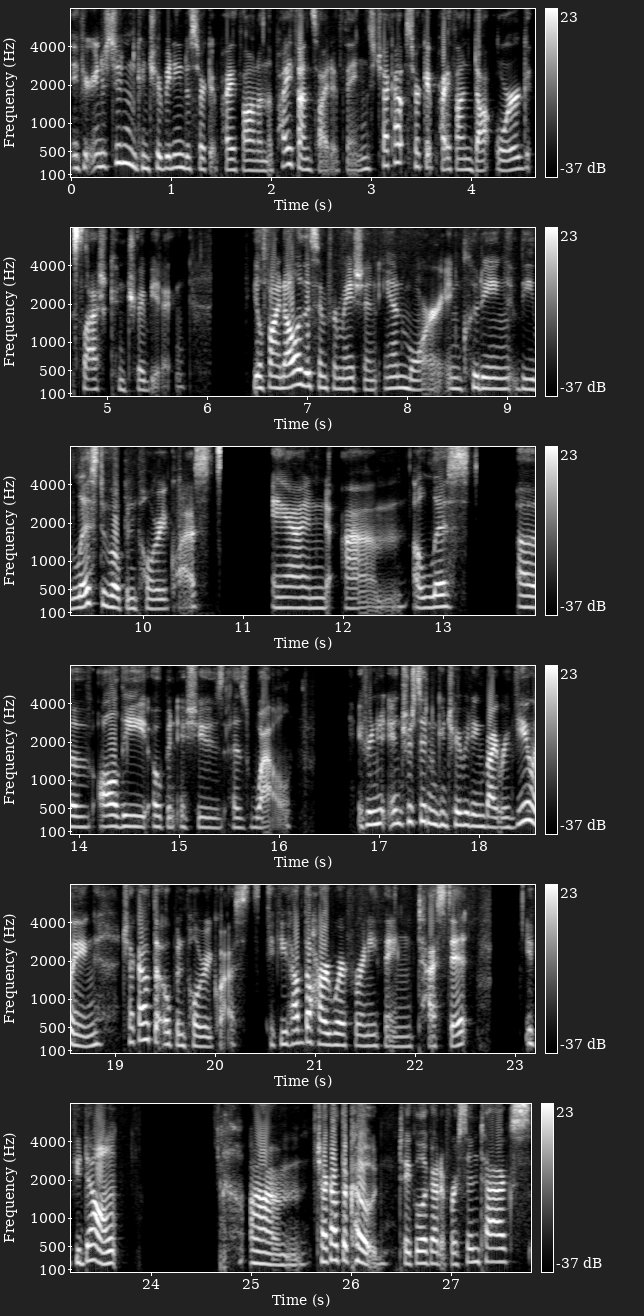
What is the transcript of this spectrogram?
If you're interested in contributing to CircuitPython on the Python side of things, check out circuitpython.org slash contributing. You'll find all of this information and more, including the list of open pull requests and um, a list of all the open issues as well. If you're interested in contributing by reviewing, check out the open pull requests. If you have the hardware for anything, test it. If you don't, um, check out the code. Take a look at it for syntax,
